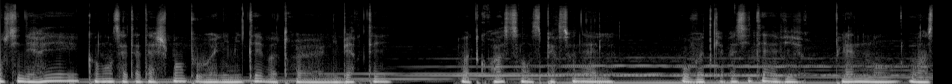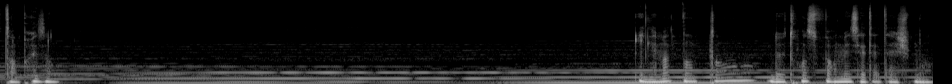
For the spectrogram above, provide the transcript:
Considérez comment cet attachement pourrait limiter votre liberté, votre croissance personnelle ou votre capacité à vivre pleinement l'instant présent? Il est maintenant temps de transformer cet attachement.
